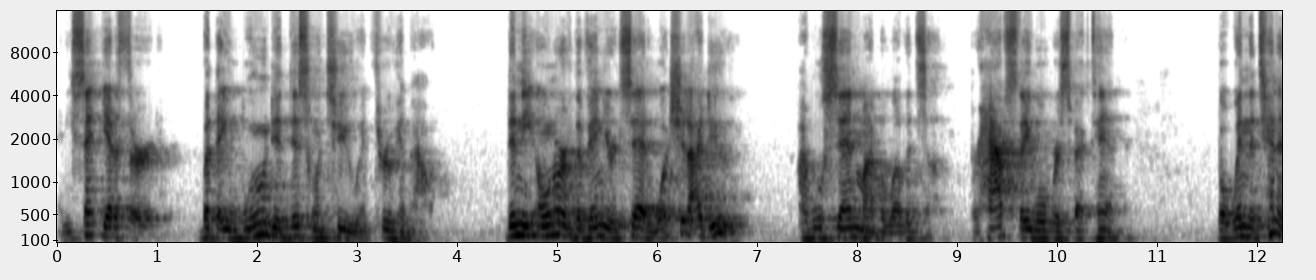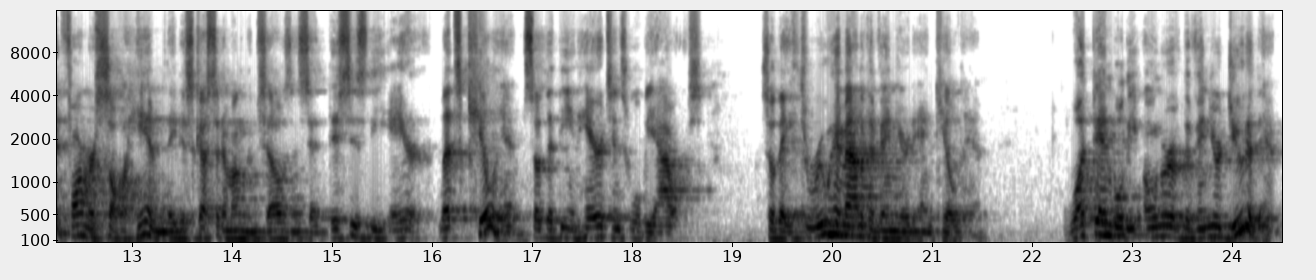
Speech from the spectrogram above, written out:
And he sent yet a third, but they wounded this one too and threw him out. Then the owner of the vineyard said, What should I do? I will send my beloved son. Perhaps they will respect him. But when the tenant farmers saw him, they discussed it among themselves and said, This is the heir. Let's kill him so that the inheritance will be ours. So they threw him out of the vineyard and killed him. What then will the owner of the vineyard do to them?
